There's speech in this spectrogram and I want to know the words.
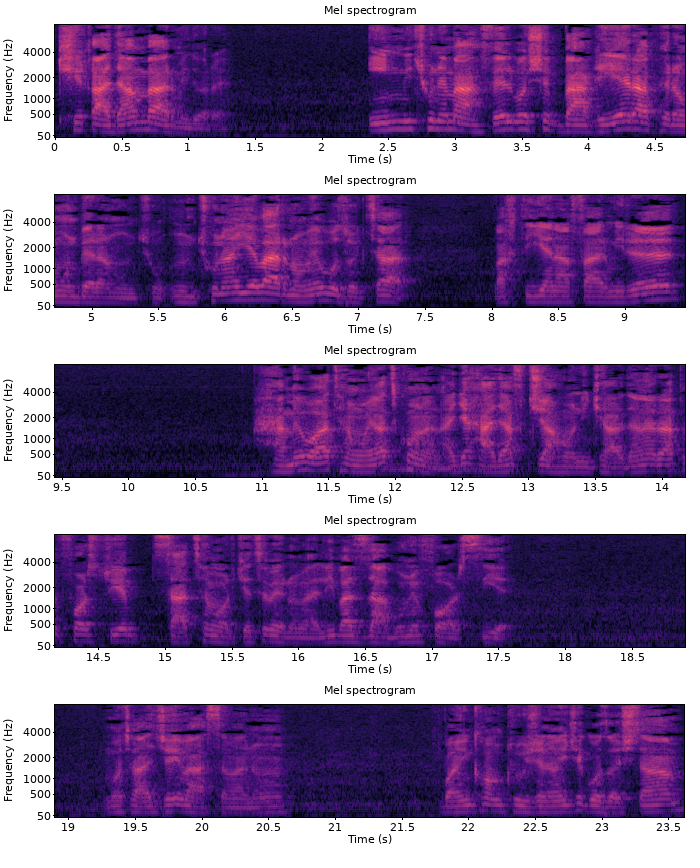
کی قدم برمیداره؟ این می‌تونه محفل باشه بقیه رپرامون برن اون تو. اون تو یه برنامه بزرگتر. وقتی یه نفر میره همه باید حمایت کنن. اگه هدف جهانی کردن رپ فارس توی سطح market بین‌المللی و زبون فارسیه. متوجه بحث منو؟ با این conclusion هایی که گذاشتم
